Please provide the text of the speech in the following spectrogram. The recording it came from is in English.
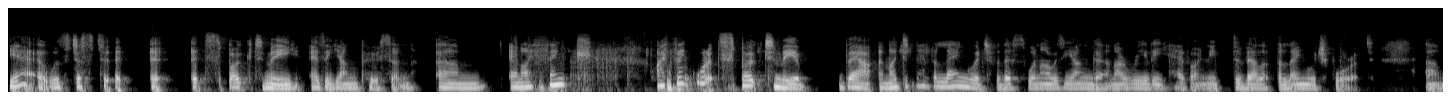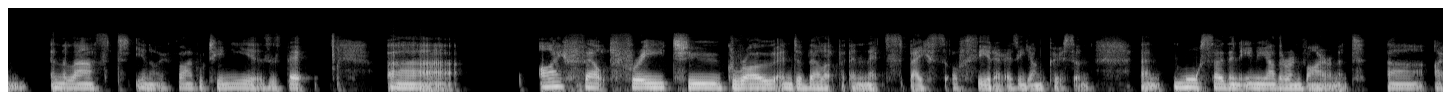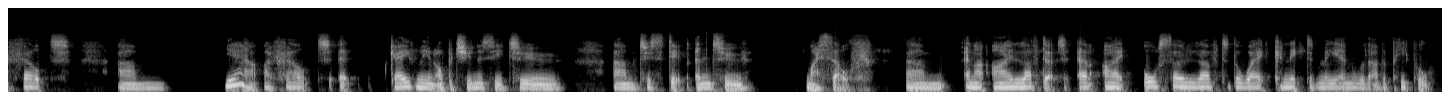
yeah, it was just it, it it spoke to me as a young person, um, and I think I think what it spoke to me about, and I didn't have the language for this when I was younger, and I really have only developed the language for it um, in the last, you know, five or ten years, is that uh, I felt free to grow and develop in that space of theatre as a young person, and more so than any other environment. Uh, I felt, um, yeah, I felt it gave me an opportunity to um, to step into myself. Um, and I, I loved it. And I also loved the way it connected me in with other people.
